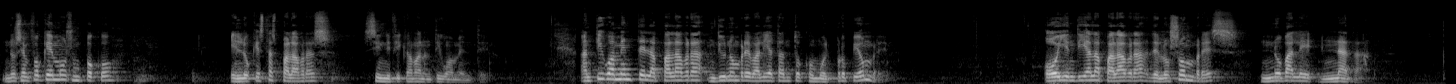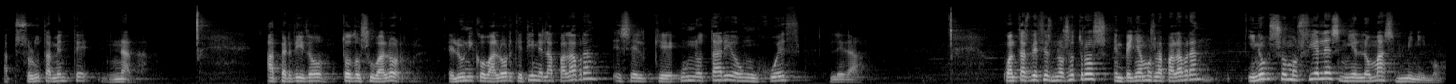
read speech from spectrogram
nos enfoquemos un poco en lo que estas palabras significaban antiguamente. Antiguamente la palabra de un hombre valía tanto como el propio hombre. Hoy en día la palabra de los hombres no vale nada, absolutamente nada. Ha perdido todo su valor. El único valor que tiene la palabra es el que un notario o un juez le da. ¿Cuántas veces nosotros empeñamos la palabra y no somos fieles ni en lo más mínimo?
